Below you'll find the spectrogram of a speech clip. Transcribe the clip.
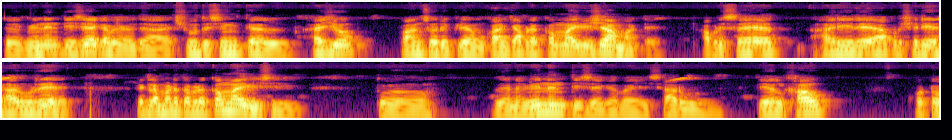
તો એક વિનંતી છે કે ભાઈ બધા શુદ્ધ સિંગતેલ ખાજો, પાંચસો રૂપિયા કારણ કે આપણે કમાવી શા માટે? આપણી સેહત સારી રહે, આપણું શરીર સારું રહે, એટલા માટે તો આપણે કમાવી છીએ. તો એને વિનંતી છે કે ભાઈ સારું તેલ ખાવ. ખોટો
